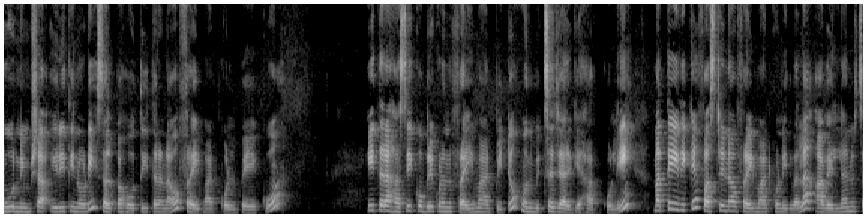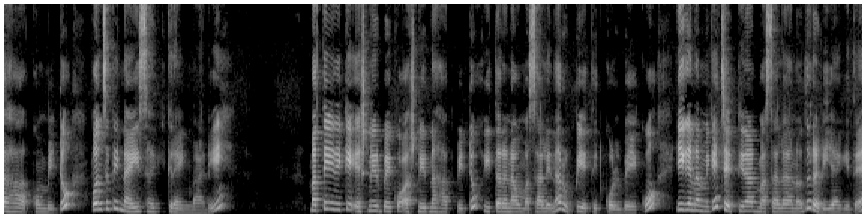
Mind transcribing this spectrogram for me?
ಮೂರು ನಿಮಿಷ ಈ ರೀತಿ ನೋಡಿ ಸ್ವಲ್ಪ ಹೊತ್ತು ಈ ಥರ ನಾವು ಫ್ರೈ ಮಾಡಿಕೊಳ್ಬೇಕು. ಈ ಥರ ಹಸಿ ಕೊಬ್ಬರಿ ಕೂಡ ಫ್ರೈ ಮಾಡಿಬಿಟ್ಟು ಒಂದು ಮಿಕ್ಸರ್ ಜಾರಿಗೆ ಹಾಕ್ಕೊಳ್ಳಿ. ಮತ್ತು ಇದಕ್ಕೆ ಫಸ್ಟೇ ನಾವು ಫ್ರೈ ಮಾಡ್ಕೊಂಡಿದ್ವಲ್ಲ, ಅವೆಲ್ಲನೂ ಸಹ ಹಾಕ್ಕೊಂಬಿಟ್ಟು ಒಂದು ಸತಿ ನೈಸಾಗಿ ಗ್ರೈಂಡ್ ಮಾಡಿ, ಮತ್ತು ಇದಕ್ಕೆ ಎಷ್ಟು ನೀರು ಬೇಕೋ ಅಷ್ಟು ನೀರನ್ನ ಹಾಕಿಬಿಟ್ಟು ಈ ಥರ ನಾವು ಮಸಾಲೆನ ರುಬ್ಬಿ ಎತ್ತಿಟ್ಕೊಳ್ಬೇಕು. ಈಗ ನಮಗೆ ಚೆಟ್ಟಿನಾಡ್ ಮಸಾಲ ಅನ್ನೋದು ರೆಡಿಯಾಗಿದೆ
